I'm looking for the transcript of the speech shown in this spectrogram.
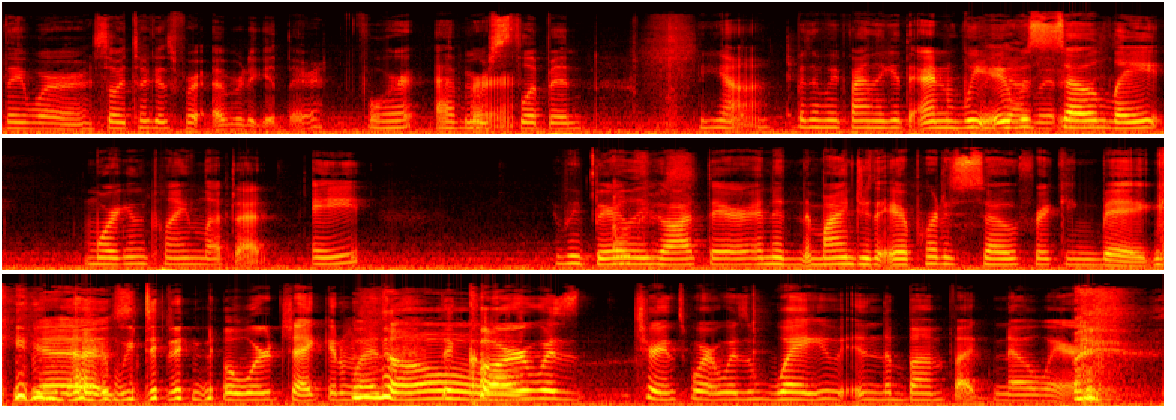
they were. So it took us forever to get there. forever. We were slipping. yeah, but then we finally get there, and we Yeah, it was so late. Morgan's plane left at eight. We barely Oh, got there, and then mind you, the airport is so freaking big. Yes. we didn't know where check-in was. No. the car was transport was way in the bumfuck nowhere.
